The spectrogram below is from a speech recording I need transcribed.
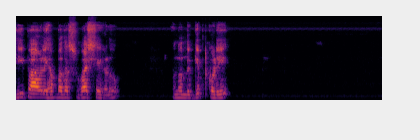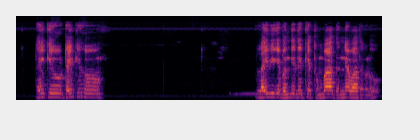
ದೀಪಾವಳಿ ಹಬ್ಬದ ಶುಭಾಶಯಗಳು. ಒಂದೊಂದು ಗಿಫ್ಟ್ ಕೊಡಿ. Thank you thank you. ಲೈವಿಗೆ ಬಂದಿದ್ದಕ್ಕೆ ತುಂಬ ಧನ್ಯವಾದಗಳು.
